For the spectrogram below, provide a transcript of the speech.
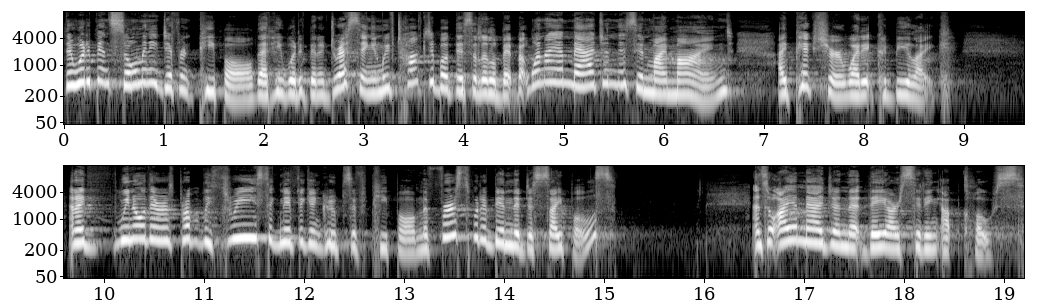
there would have been so many different people that he would have been addressing. And we've talked about this a little bit, but when I imagine this in my mind, I picture what it could be like. And I, we know there's probably three significant groups of people. And the first would have been the disciples. And so I imagine that they are sitting up close,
